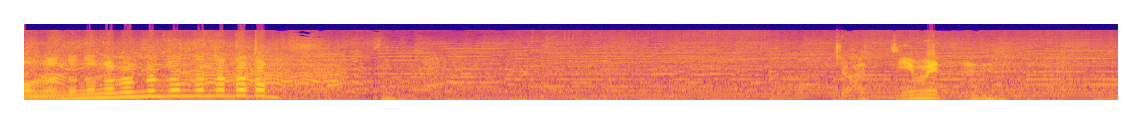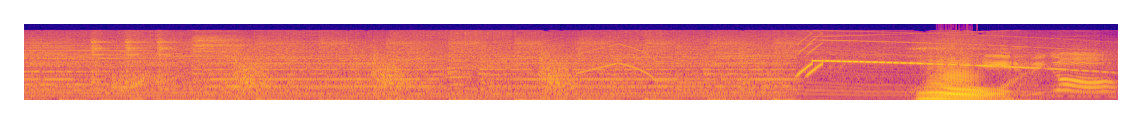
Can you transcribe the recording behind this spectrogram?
Oh no no no no no no no no no! God damn it! Oh, Here we go.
